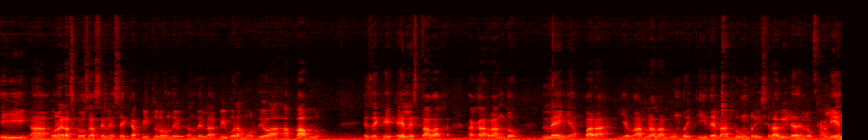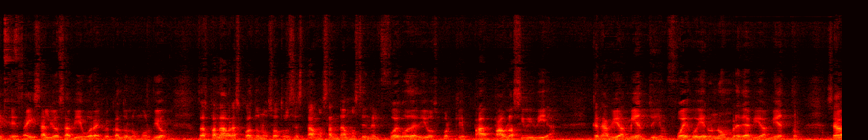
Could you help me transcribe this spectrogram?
y, ah, una de las cosas en ese capítulo donde, donde la víbora mordió a, Pablo es de que él estaba agarrando leña para llevarla a la lumbre y de la lumbre, dice la Biblia, de lo caliente, ahí salió esa víbora y fue cuando lo mordió. En otras palabras, cuando nosotros estamos, andamos en el fuego de Dios, porque Pablo así vivía en avivamiento y en fuego, y era un hombre de avivamiento. O sea,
